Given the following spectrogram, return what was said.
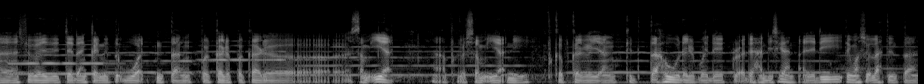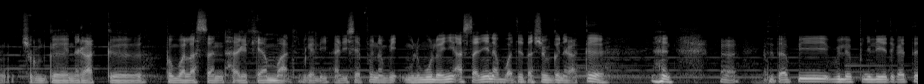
uh, supervisor cadangkan untuk buat tentang perkara-perkara uh. Ha, perkara sam'iyat ni perkara-perkara yang kita tahu daripada Quran dan hadis kan. Ha, jadi termasuklah tentang syurga, neraka, pembalasan hari kiamat sekali. Jadi saya pun ambil mula-mulanya asalnya nak buat tentang syurga neraka. Ha, tetapi bila penyelia tu kata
